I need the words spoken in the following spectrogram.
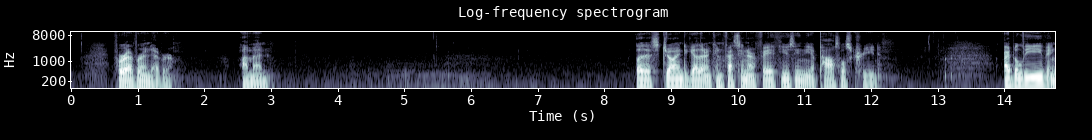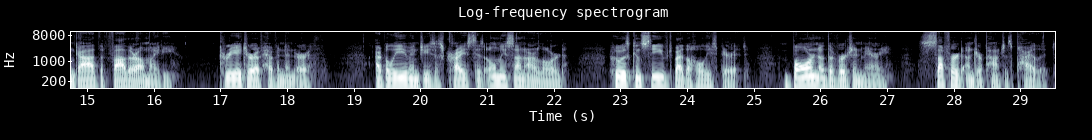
forever and ever. Amen. Let us join together in confessing our faith using the Apostles' Creed. I believe in God the Father Almighty, creator of heaven and earth. I believe in Jesus Christ, his only Son, our Lord, who was conceived by the Holy Spirit, born of the Virgin Mary, suffered under Pontius Pilate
